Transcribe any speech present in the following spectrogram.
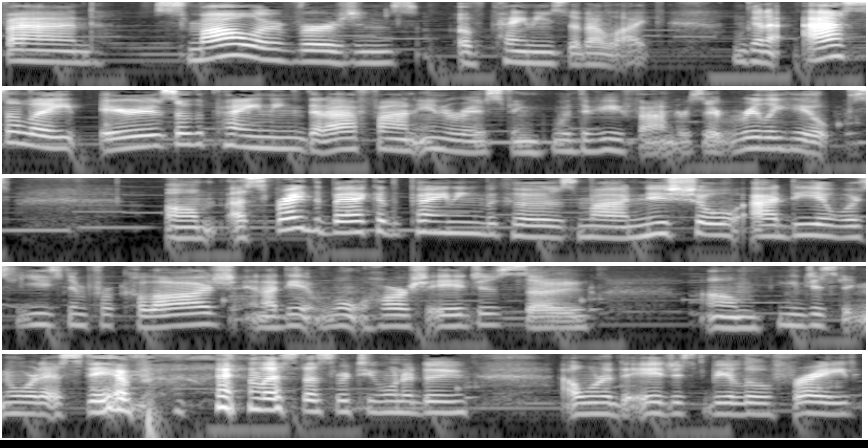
find smaller versions of paintings that I like. I'm going to isolate areas of the painting that I find interesting with the viewfinders. It really helps. Um, I sprayed the back of the painting because my initial idea was to use them for collage and I didn't want harsh edges so um, you can just ignore that step unless that's what you want to do. I wanted the edges to be a little frayed.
